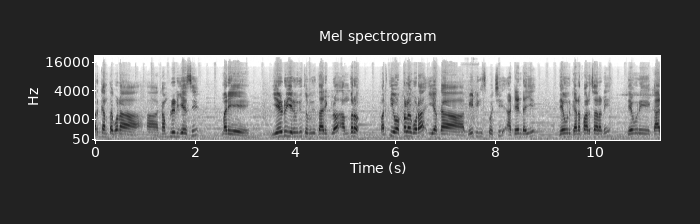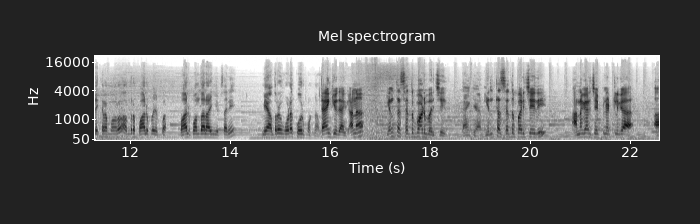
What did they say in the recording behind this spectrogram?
వర్క్ అంతా కూడా కంప్లీట్ చేసి మరి ఏడు ఎనిమిది తొమ్మిది తారీఖులో అందరూ ప్రతి ఒక్కళ్ళు కూడా ఈ యొక్క మీటింగ్స్కి వచ్చి అటెండ్ అయ్యి దేవుని గణపరచాలని దేవుని కార్యక్రమంలో అందరూ పాలు పాలు పొందాలని చెప్పని మేము అందరం కూడా కోరుకుంటున్నాం. థ్యాంక్ యూ థ్యాంక్ యూ అన్న ఎంత సిద్ధపాటు పరిచేది. థ్యాంక్ యూ ఎంత సిద్ధపరిచేది అన్నగారు చెప్పినట్లుగా ఆ,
